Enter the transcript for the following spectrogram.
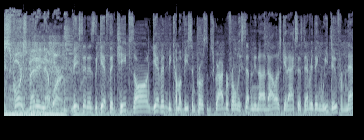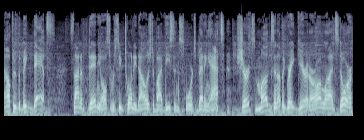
sports betting network. VSIN is the gift that keeps on giving. Become a VSIN Pro subscriber for only $79. Get access to everything we do from now through the big dance. Sign up today and you also receive $20 to buy VSIN sports betting hats, shirts, mugs, and other great gear at our online store.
